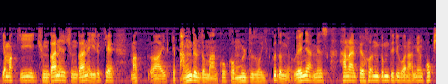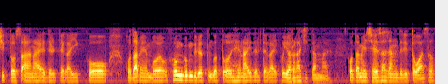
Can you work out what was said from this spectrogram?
이게 막이 중간에 중간에 이렇게 막 아, 이렇게 방들도 많고 건물들도 있거든요. 왜냐하면 하나님 앞에 헌금 드리고 나면 곡식도 쌓아놔야 될 때가 있고, 그 다음에 뭐 헌금 드렸던 것도 해놔야 될 때가 있고 여러 가지 있단 말이에요. 그 다음에 제사장들이 또 와서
